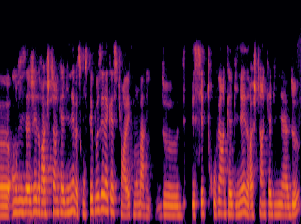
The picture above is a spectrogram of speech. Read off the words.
euh, envisager de racheter un cabinet, parce qu'on s'était posé la question avec mon mari, d'essayer de, de, trouver un cabinet et de racheter un cabinet à deux,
